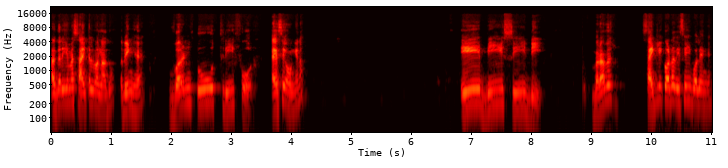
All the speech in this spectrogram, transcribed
अगर ये मैं साइकिल बना दूँ रिंग है। वन टू थ्री फोर ऐसे होंगे ना? ए बी सी डी बराबर? साइक्लिक ऑर्डर इसे ही बोलेंगे।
